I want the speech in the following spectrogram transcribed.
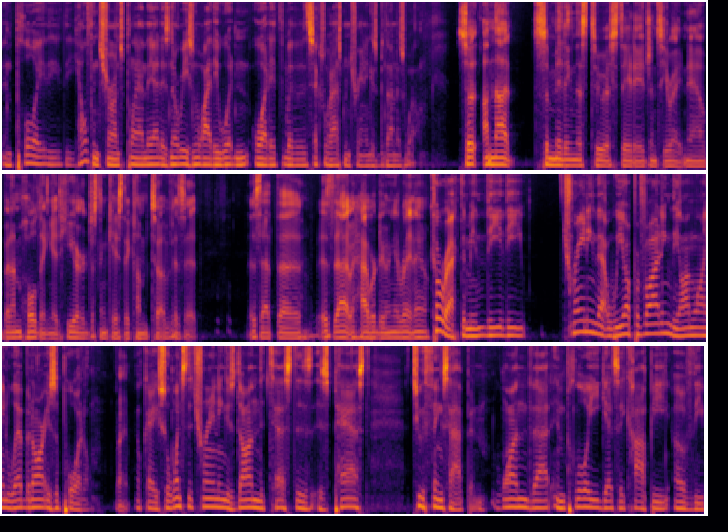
employee the, the health insurance plan there there's no reason why they wouldn't audit whether the sexual harassment training has been done as well So I'm not submitting this to a state agency right now, but I'm holding it here just in case they come to a visit. Is that the is that how we're doing it right now? correct i mean the the training that we are providing the online webinar is a portal Right. okay so once the training is done the test is is passed two things happen one that employee gets a copy of the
